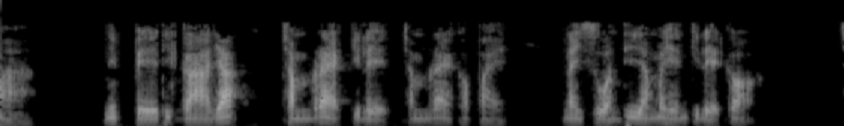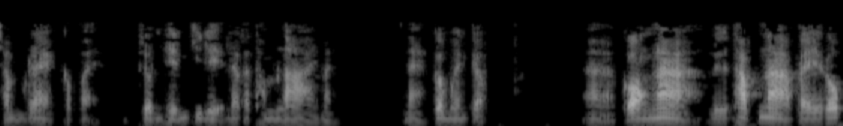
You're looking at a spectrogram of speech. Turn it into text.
มา นิเพธิกายะชำแรกกิเลสชำแรกเข้าไป ในส่วนที่ยังไม่เห็นกิเลสก็ชำแรกเข้าไป จนเห็นกิเลสแล้วก็ทำลายมันนะก็เหมือนกับกองหน้าหรือทับหน้าไปรบ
